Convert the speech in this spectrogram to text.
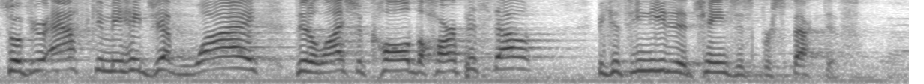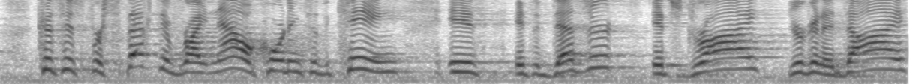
So if you're asking me, hey, Jeff, why did Elisha call the harpist out? Because he needed to change his perspective. Because his perspective right now, according to the king, is it's a desert, it's dry, you're gonna die,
